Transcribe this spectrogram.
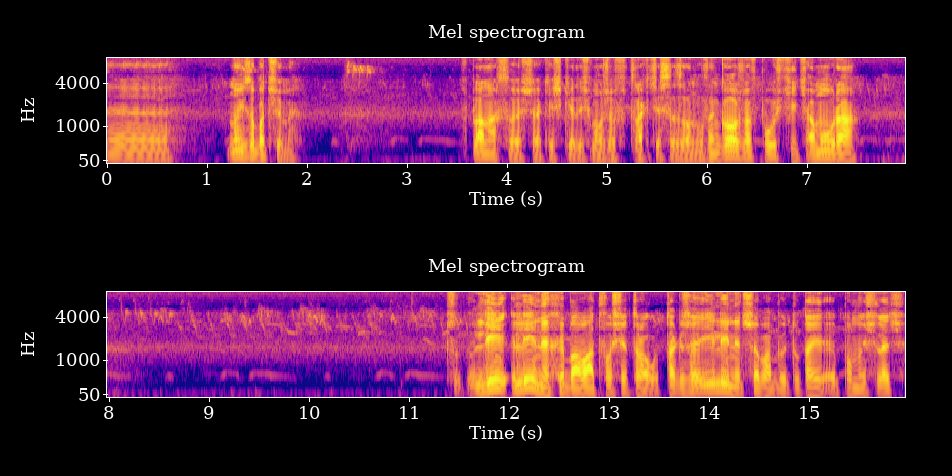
Eee, No i zobaczymy. W planach są jeszcze jakieś kiedyś, może w trakcie sezonu węgorza wpuścić, amura. Li, liny chyba łatwo się trą, także i liny trzeba by tutaj e, pomyśleć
